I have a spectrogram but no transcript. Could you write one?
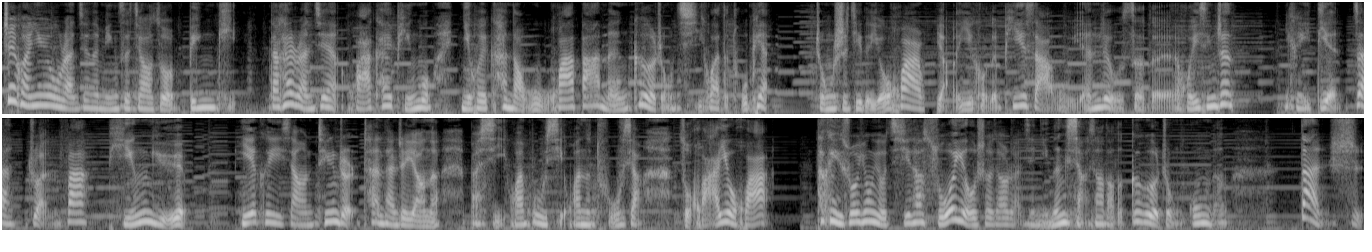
这款应用软件的名字叫做 Binky。打开软件，划开屏幕，你会看到五花八门、各种奇怪的图片。中世纪的油画，咬了一口的披萨，五颜六色的回形针，你可以点赞、转发、评语，也可以像 Tinder、探探这样呢，把喜欢不喜欢的图像左滑右滑。它可以说拥有其他所有社交软件你能想象到的各种功能，但是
